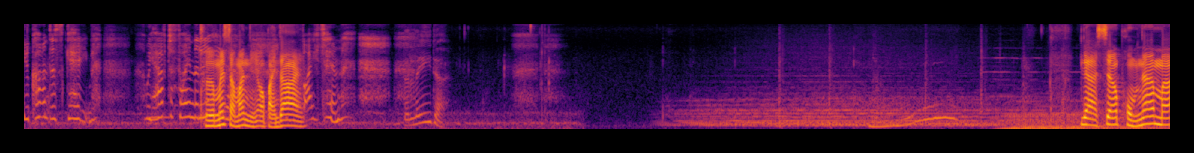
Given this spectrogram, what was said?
You can't escape. We have to find the เธอไม่สามารถ leader. หนีออกไปได้ Fight him. The leader. อย่าเซลผมหน้าม้า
